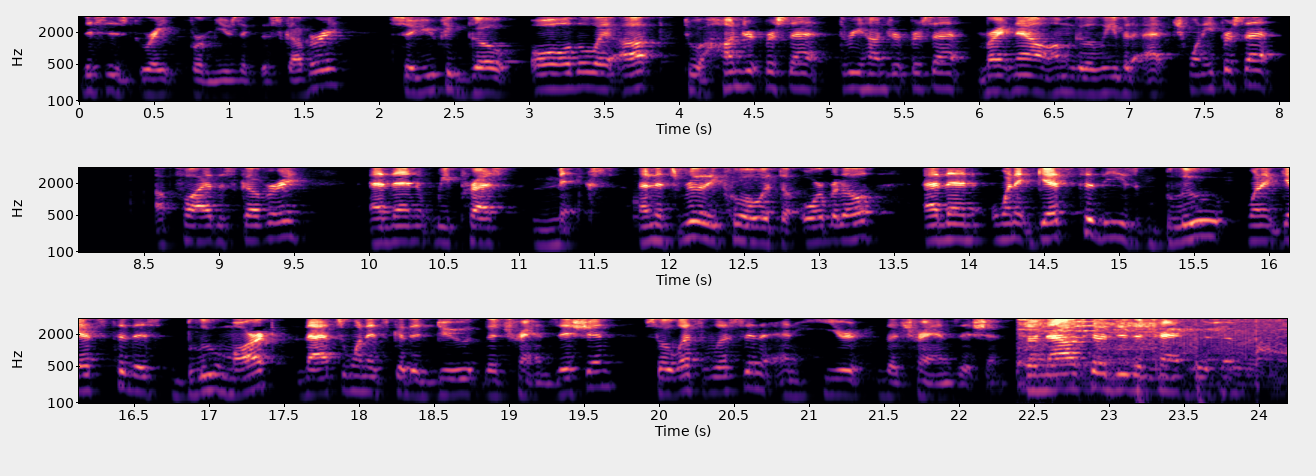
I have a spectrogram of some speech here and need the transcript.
This is great for music discovery. So you could go all the way up to 100%, 300%. Right now, I'm going to leave it at 20%. Apply discovery. And then we press mix. And it's really cool with the orbital. And then when it gets to these blue, when it gets to this blue mark, that's when it's going to do the transition. So let's listen and hear the transition. So now it's going to do the transition.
